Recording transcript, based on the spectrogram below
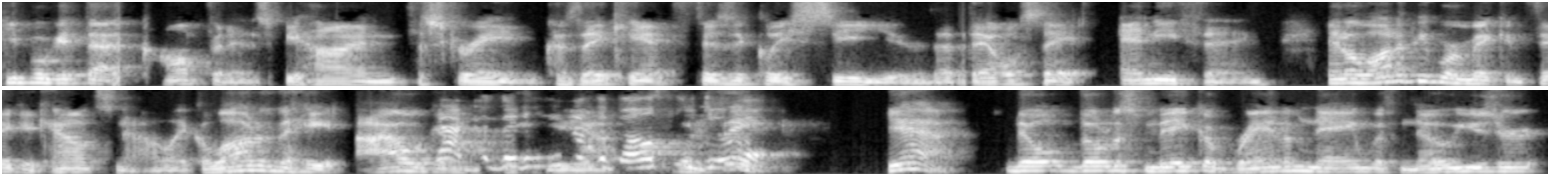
people get that confidence behind the screen because they can't physically see you that they'll say anything. And a lot of people are making fake accounts now. Like a lot of the hate i'll get yeah, they didn't have the balls to do fake. it. Yeah. They'll they'll just make a random name with no user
